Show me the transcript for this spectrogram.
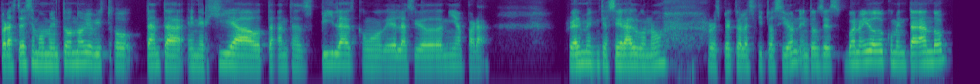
pero hasta ese momento no había visto tanta energía o tantas pilas como de la ciudadanía para realmente hacer algo, ¿no? Respecto a la situación. Entonces, bueno, he ido documentando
